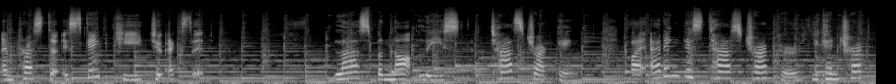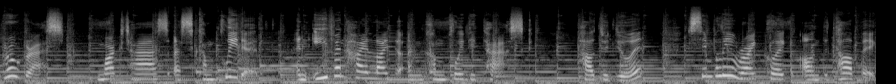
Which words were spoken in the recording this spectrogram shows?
and press the escape key to exit. Last but not least, task tracking. By adding this task tracker, you can track progress, mark tasks as completed, and even highlight the uncompleted task. How to do it? Simply right-click on the topic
